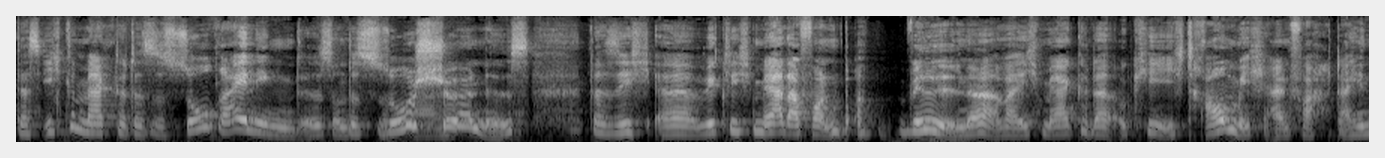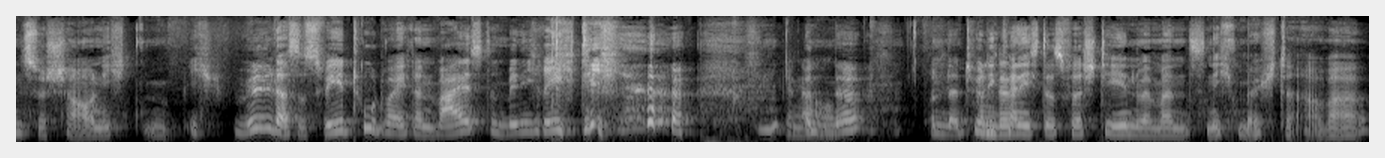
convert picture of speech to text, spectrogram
dass ich gemerkt habe, dass es so reinigend ist und es so okay. schön ist, dass ich äh, wirklich mehr davon will, ne? weil ich merke, da, okay, ich traue mich einfach dahin zu schauen. Ich, ich will, dass es weh tut, weil ich dann weiß, dann bin ich richtig. genau. und, ne? und natürlich und kann ich das verstehen, wenn man es nicht möchte, aber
